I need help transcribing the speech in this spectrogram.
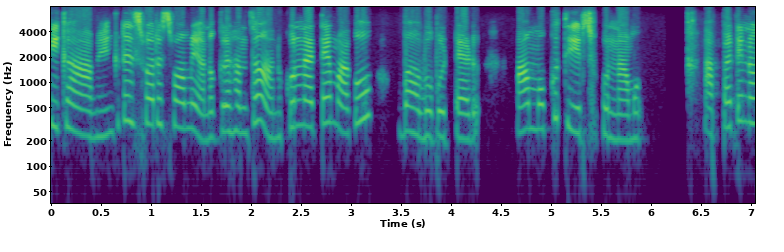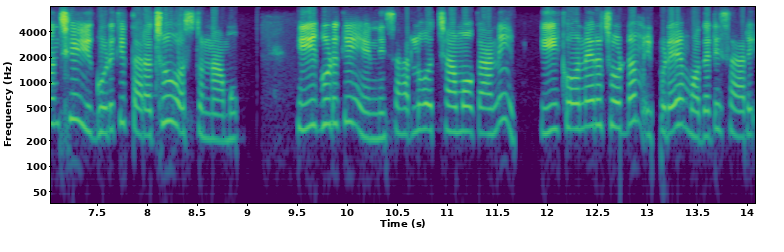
ఇక ఆ వెంకటేశ్వర స్వామి అనుగ్రహంతో అనుకున్నట్టే మాకు బాబు పుట్టాడు. ఆ మొక్కు తీర్చుకున్నాము. అప్పటి నుంచి ఈ గుడికి తరచూ వస్తున్నాము. ఈ గుడికి ఎన్నిసార్లు వచ్చామో కానీ ఈ కోనేరు చూడడం ఇప్పుడే మొదటిసారి.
